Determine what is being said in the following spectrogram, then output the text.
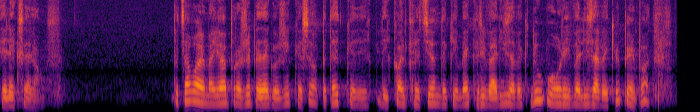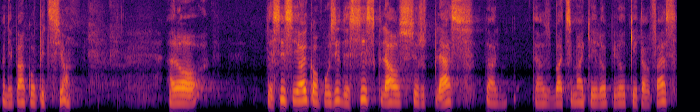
et l'excellence. Peut-il avoir un meilleur projet pédagogique que ça? Peut-être que l'école chrétienne de Québec rivalise avec nous ou on rivalise avec eux, peu importe. On n'est pas en compétition. Alors, le CCA est composé de six classes sur place dans, dans ce bâtiment qui est là, puis l'autre qui est en face.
